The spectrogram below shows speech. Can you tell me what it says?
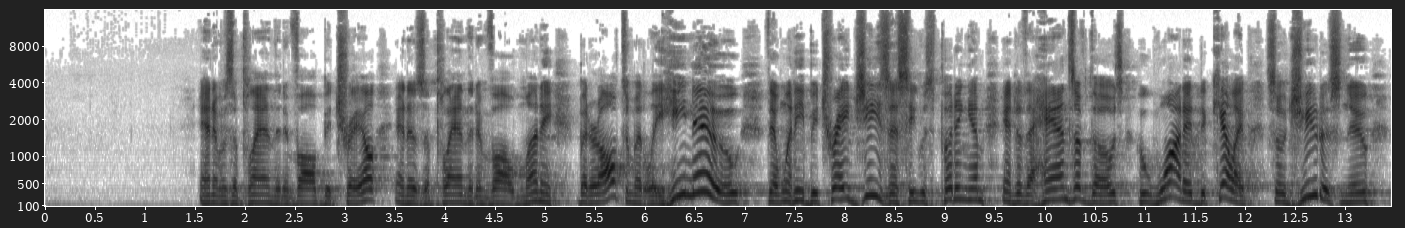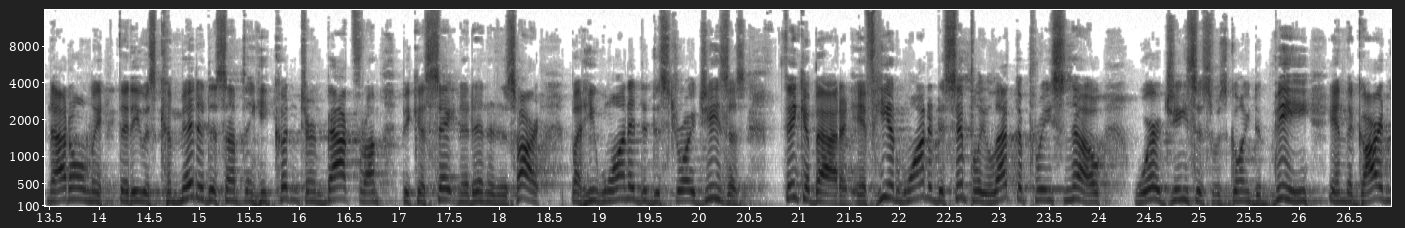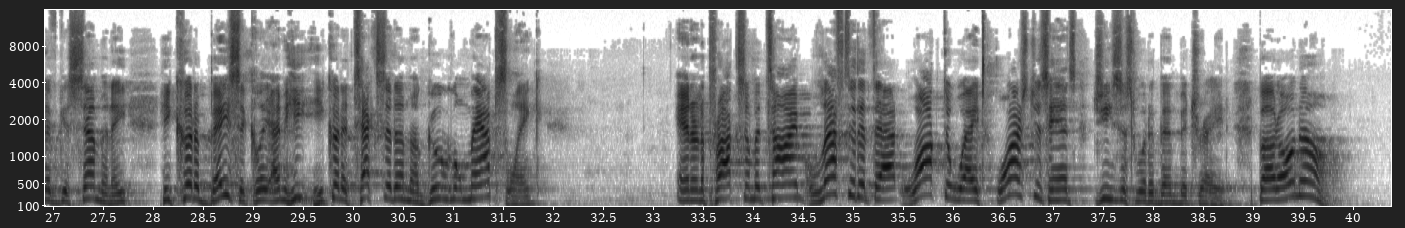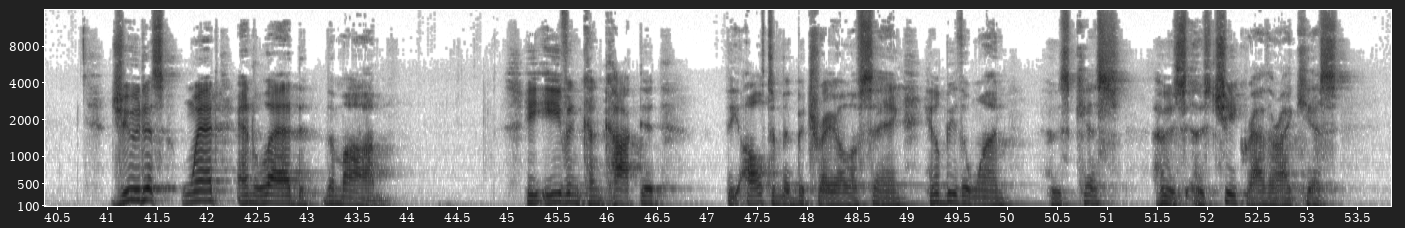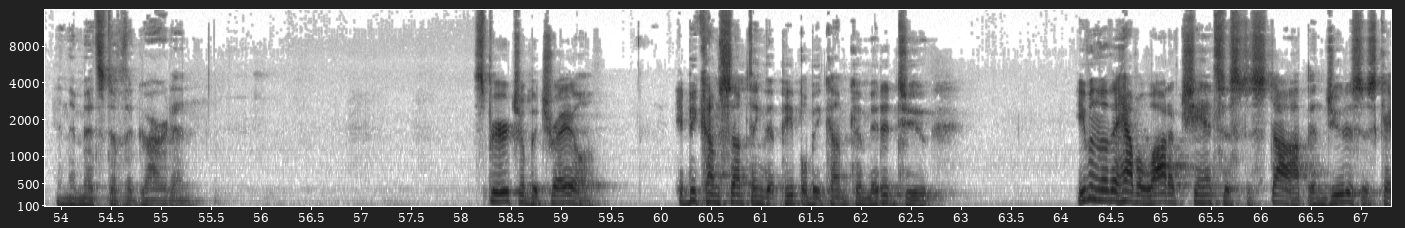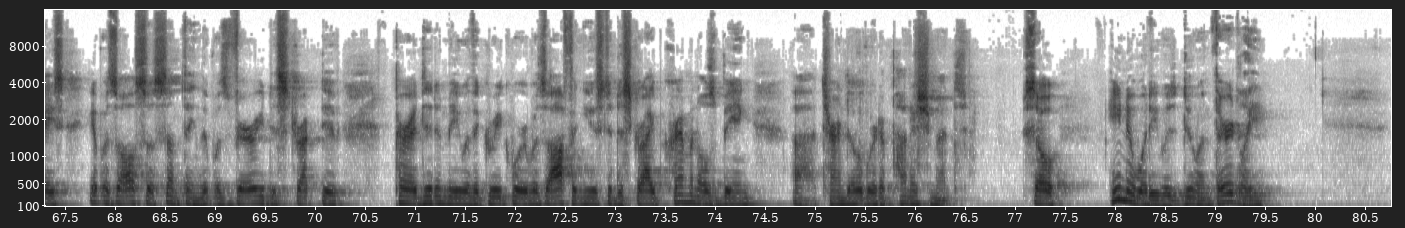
And it was a plan that involved betrayal and it was a plan that involved money. But ultimately, he knew that when he betrayed Jesus, he was putting him into the hands of those who wanted to kill him. So Judas knew not only that he was committed to something he couldn't turn back from because Satan had entered his heart, but he wanted to destroy Jesus. Think about it. If he had wanted to simply let the priests know where Jesus was going to be in the Garden of Gethsemane, he could have basically, I mean, he, he could have texted them a Google Maps link and an approximate time, left it at that, walked away, washed his hands, Jesus would have been betrayed. But oh no. Judas went and led the mob. He even concocted the ultimate betrayal of saying, He'll be the one whose kiss, whose, whose cheek rather I kiss in the midst of the garden. Spiritual betrayal, it becomes something that people become committed to, even though they have a lot of chances to stop. In Judas's case, it was also something that was very destructive. Paradidomi, with a Greek word, was often used to describe criminals being uh, turned over to punishment. So he knew what he was doing. Thirdly,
